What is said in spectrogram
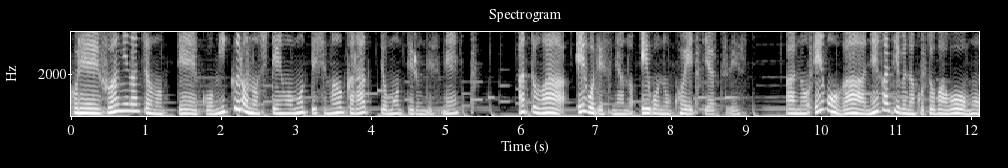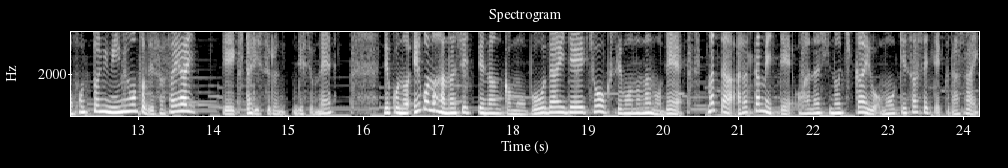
これ不安になっちゃうのってこうミクロの視点を持ってしまうからって思ってるんですね。あとはエゴですね。あのエゴの声ってやつです。あのエゴがネガティブな言葉をもう本当に耳元で囁いてきたりするんですよね。でこのエゴの話ってなんかもう膨大で超くせ者なのでまた改めてお話の機会を設けさせてください。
